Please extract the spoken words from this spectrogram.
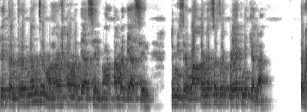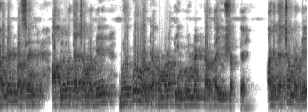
हे तंत्रज्ञान जर महाराष्ट्रामध्ये असेल भारतामध्ये असेल तुम्ही जर वापरण्याचा जर प्रयत्न केला तर हंड्रेड पर्सेंट आपल्याला त्याच्यामध्ये भरपूर मोठ्या प्रमाणात इम्प्रुव्हमेंट करता येऊ शकते. आणि त्याच्यामध्ये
